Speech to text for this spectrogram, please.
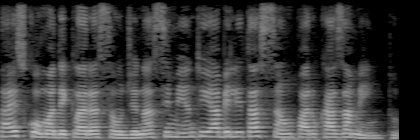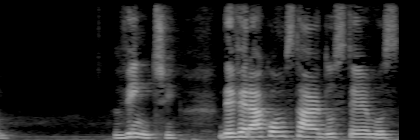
tais como a declaração de nascimento e habilitação para o casamento. 20. Deverá constar dos termos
